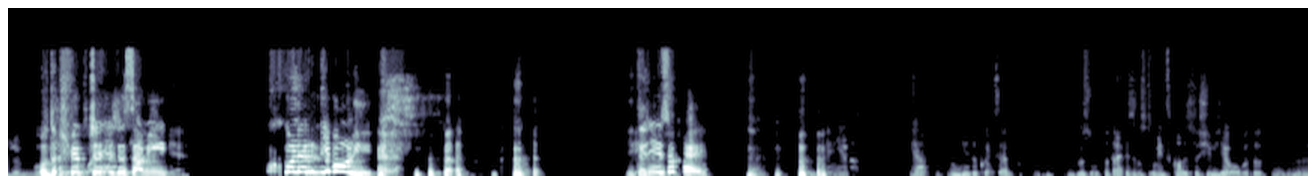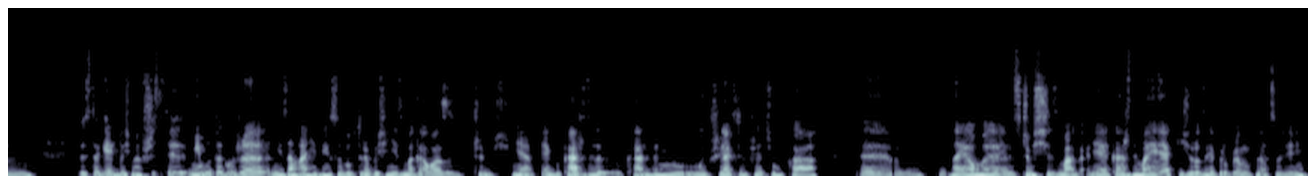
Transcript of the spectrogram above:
Chcemy, bo doświadczenie czasami cholernie boli. I to nie jest okej. Ja nie, ja nie do końca zrozumieć, skąd to się wzięło, bo to, mm, to jest tak, jakbyśmy wszyscy, mimo tego, że nie znam ani jednej osoby, która by się nie zmagała z czymś, nie? Jakby każdy, każdy mój przyjaciel, przyjaciółka, znajomy z czymś się zmaga, nie? Każdy ma jakiś rodzaj problemów na co dzień.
